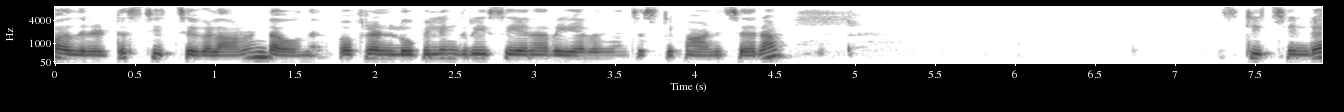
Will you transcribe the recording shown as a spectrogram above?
പതിനെട്ട് സ്റ്റിച്ചുകളാണ് ഉണ്ടാവുന്നത്. അപ്പോൾ ഫ്രണ്ട് ലൂപ്പിൽ ഇൻക്രീസ് ചെയ്യാൻ അറിയാലോ? ഞാൻ ജസ്റ്റ് കാണിച്ചു തരാം. സ്റ്റിച്ചിന്റെ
